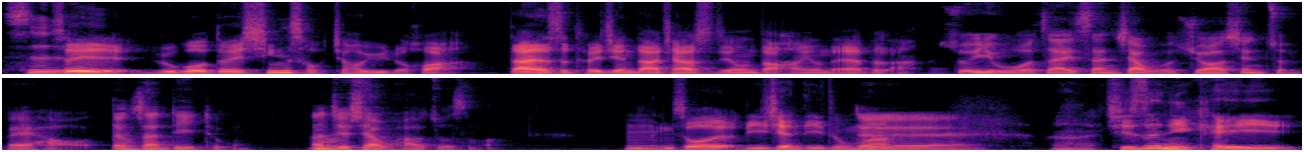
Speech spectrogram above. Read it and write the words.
是，所以如果对新手教育的话，当然是推荐大家使用导航用的 app 啦。所以我在山下我就要先准备好登山地图。那接下来我还要做什么？嗯，你说离线地图吗？对对对，嗯，其实你可以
